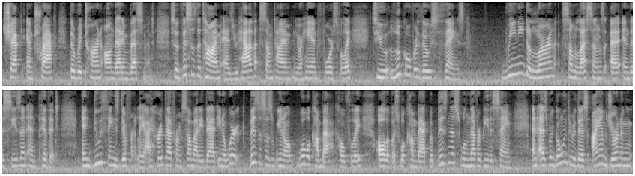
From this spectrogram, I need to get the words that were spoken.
check and track the return on that investment. So this is the time as you have some time in your hand forcefully to look over those things we need to learn some lessons in this season and pivot and do things differently. I heard that from somebody that, you know, we're businesses, you know, we will come back, hopefully. All of us will come back, but business will never be the same. And as we're going through this, I am journaling,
